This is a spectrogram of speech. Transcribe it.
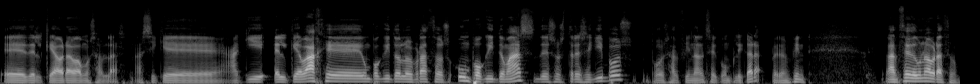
eh, del que ahora vamos a hablar. Así que aquí el que baje un poquito los brazos, un poquito más de esos tres equipos, pues al final se complicará. Pero en fin, Gancedo, un abrazo.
